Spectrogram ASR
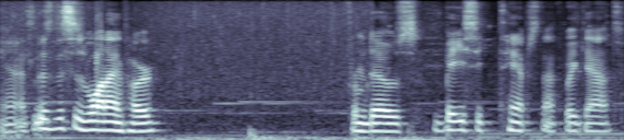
Yeah, at least this is what I've heard from those basic tips that we get.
